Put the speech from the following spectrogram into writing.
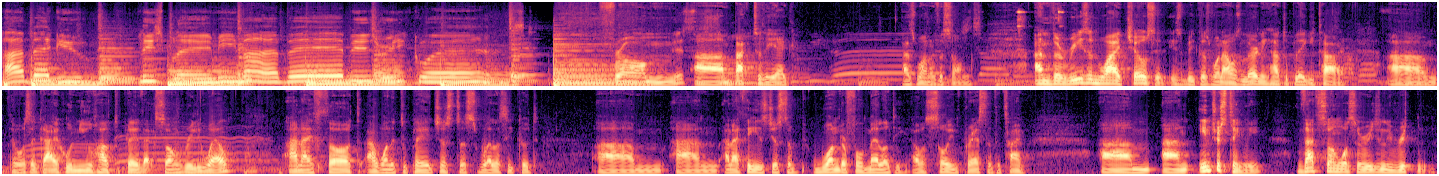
I beg you, please play me my baby's request. from um, Back to the Egg as one of the songs. And the reason why I chose it is because when I was learning how to play guitar, um, there was a guy who knew how to play that song really well. And I thought I wanted to play it just as well as he could. Um, and, and I think it's just a wonderful melody. I was so impressed at the time. Um, and interestingly, that song was originally written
